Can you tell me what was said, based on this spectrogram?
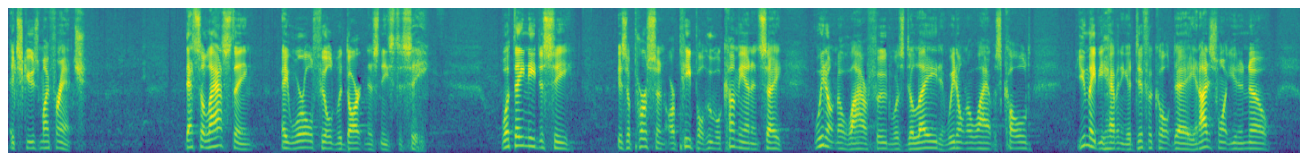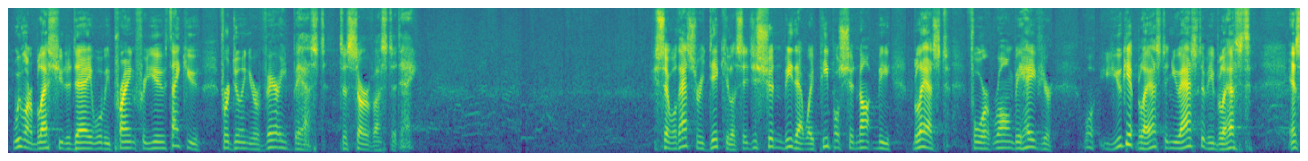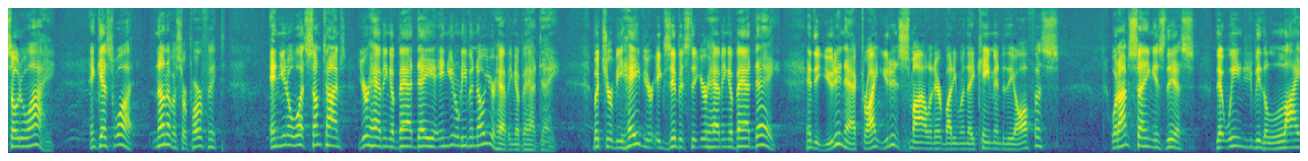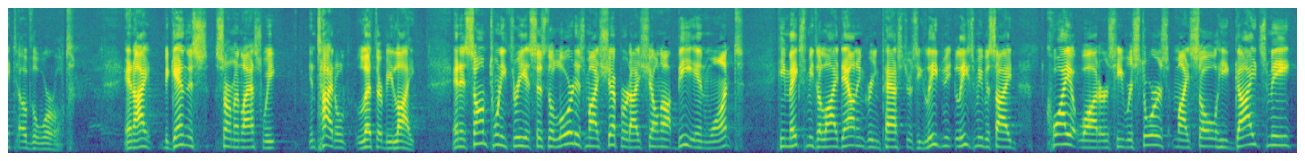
Excuse my French. That's the last thing a world filled with darkness needs to see. What they need to see is a person or people who will come in and say, We don't know why our food was delayed and we don't know why it was cold. You may be having a difficult day, and I just want you to know we want to bless you today. We'll be praying for you. Thank you for doing your very best to serve us today. You say, well, that's ridiculous. It just shouldn't be that way. People should not be blessed for wrong behavior. Well, you get blessed and you ask to be blessed, and so do I. And guess what? None of us are perfect. And you know what? Sometimes you're having a bad day and you don't even know you're having a bad day but your behavior exhibits that you're having a bad day and that you didn't act right. You didn't smile at everybody when they came into the office. What I'm saying is this that we need to be the light of the world. And I began this sermon last week entitled, Let There Be Light. And in Psalm 23, it says, The Lord is my shepherd, I shall not be in want. He makes me to lie down in green pastures. He me, leads me beside quiet waters. He restores my soul. He guides me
